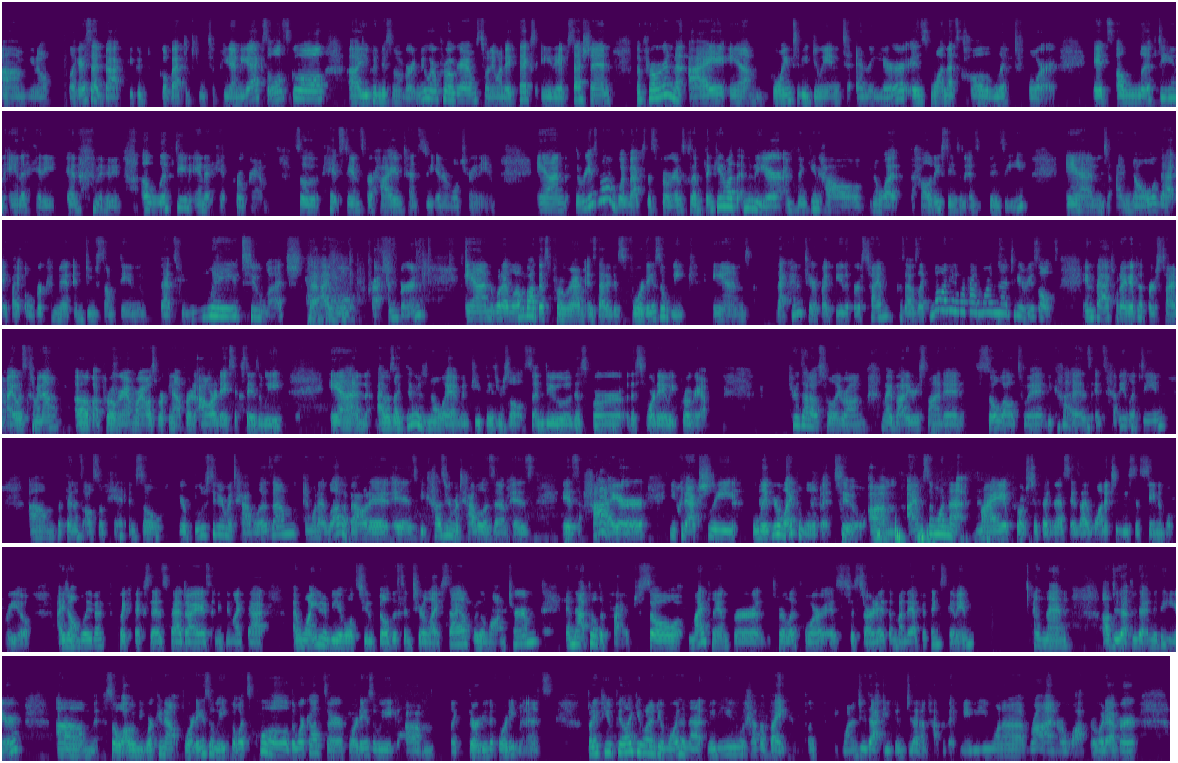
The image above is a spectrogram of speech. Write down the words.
Um, you know, like I said, back you could go back to, to P90X, old school. Uh, you can do some of our newer programs, 21 Day Fix, 80 Day Obsession. The program that I am going to be doing to end the year is one that's called LIIFT 4. It's a lifting and a hitting and a hitting, a lifting and a HIIT program. So HIIT stands for high intensity interval training. And the reason I'm going back to this program is because I'm thinking about the end of the year. I'm thinking how, you know what, the holiday season is busy. And I know that if I overcommit and do something that's way too much, that I will crash and burn. And what I love about this program is that it is four days a week. And that kind of terrified me the first time because I was like, no, I need to work out more than that to get results. In fact, what I did the first time, I was coming out of a program where I was working out for an hour a day, six days a week. And I was like, there is no way I'm going to keep these results and do this for this four day a week program turns out I was totally wrong. My body responded so well to it because it's heavy lifting, um, but then it's also HIIT. And so you're boosting your metabolism. And what I love about it is because your metabolism is is higher, you could actually live your life a little bit too. Um, I'm someone that my approach to fitness is I want it to be sustainable for you. I don't believe in quick fixes, fad diets, anything like that. I want you to be able to build this into your lifestyle for the long term and not feel deprived. So my plan for for LIIFT 4 is to start it the Monday after Thanksgiving. And then I'll do that through the end of the year. Um, so I'll be working out four days a week. But what's cool, the workouts are four days a week, um, like 30 to 40 minutes. But if you feel like you want to do more than that, maybe you have a bike, like want to do that, you can do that on top of it. Maybe you want to run or walk or whatever.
